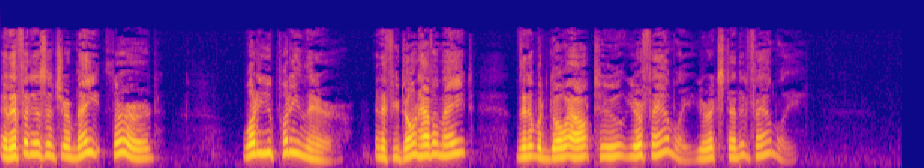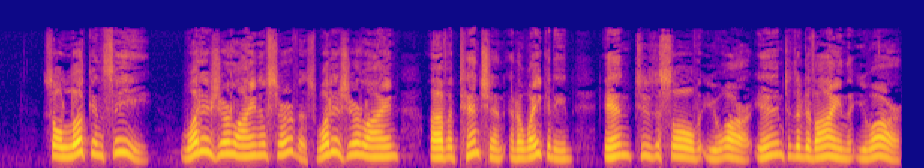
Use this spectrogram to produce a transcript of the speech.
And if it isn't your mate, third, what are you putting there? And if you don't have a mate, then it would go out to your family, your extended family. So look and see what is your line of service? What is your line of attention and awakening into the soul that you are, into the divine that you are,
